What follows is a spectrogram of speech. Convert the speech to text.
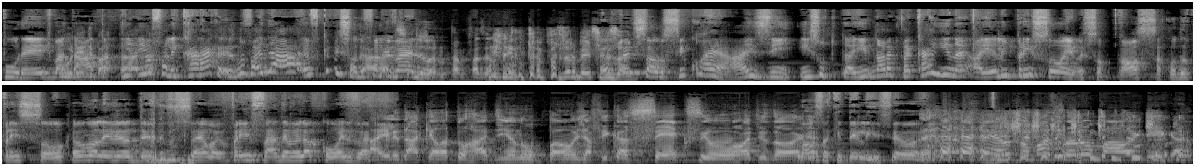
purê de batata. Purê de batata. E aí eu falei, caraca, não vai dar. Eu fiquei pensando, eu Cara, falei, esse velho. não tá me fazendo bem. tá fazendo bem esse Eu fiquei episódio. pensando, 5 reais e isso tudo aí, na hora que vai cair, né? Aí ele prensou, Emerson. Nossa, quando prensou, eu falei, meu Deus do céu, mas prensado é a melhor coisa. Aí ele dá aquela torradinha no pão, já fica sexy o hot dog. Nossa, que delícia, mano. eu tô passando mal aqui, cara.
